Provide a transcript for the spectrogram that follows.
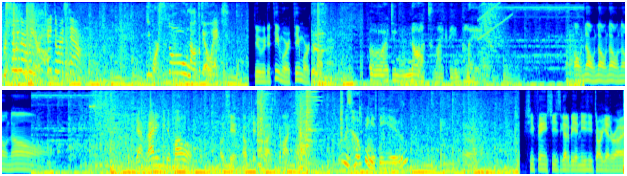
Pursuing their leader. Take the rest down. You are so not... Do it. Dude, teamwork, teamwork. Come on, man. Oh, I do not like being played. Oh, no, no, no, no, no. Yeah, that easy to follow. Oh shit, oh shit, come on, come on. I was hoping it'd be you. She thinks she's gonna be an easy target, right?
